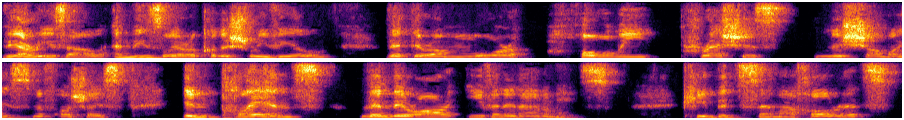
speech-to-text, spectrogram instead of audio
the Arizal and the Zohar Kodesh reveal that there are more holy, precious neshamas, nefashos, in plants than there are even in animals. Ki choretz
